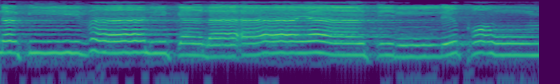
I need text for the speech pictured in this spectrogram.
إن في ذلك لآيات لقوم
